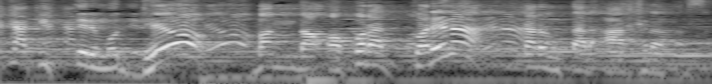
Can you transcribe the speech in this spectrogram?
একাকিত্বের মধ্যেও বান্দা অপরাধ করে না, কারণ তার আখেরাত আছে।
